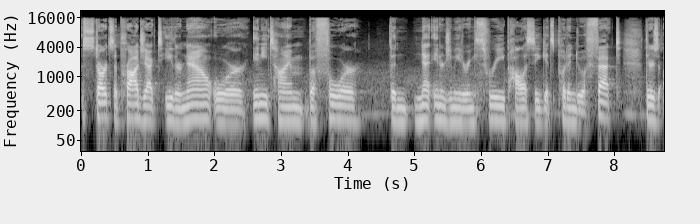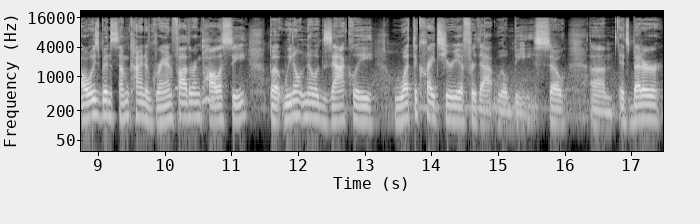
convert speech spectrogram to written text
starts a project either now or any time before the net energy metering 3 policy gets put into effect. There's always been some kind of grandfathering policy, but we don't know exactly what the criteria for that will be. So um, it's better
